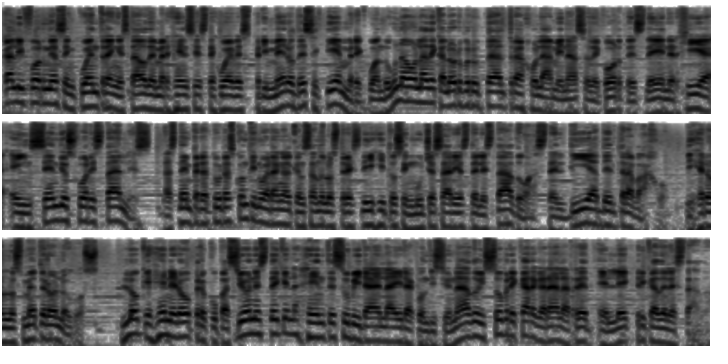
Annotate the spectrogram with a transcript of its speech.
California se encuentra en estado de emergencia este jueves primero de septiembre, cuando una ola de calor brutal trajo la amenaza de cortes de energía e incendios forestales. Las temperaturas continuarán alcanzando los tres dígitos en muchas áreas del estado hasta el día del trabajo, dijeron los meteorólogos, lo que generó preocupaciones de que la gente subirá el aire acondicionado y sobrecargará la red eléctrica del estado.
